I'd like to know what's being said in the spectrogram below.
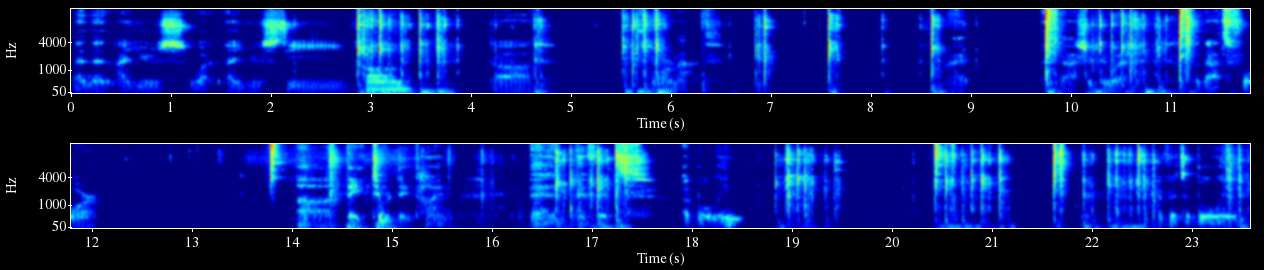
and then I use what I use the column dot format. Right? And that should do it. So that's for uh, date or date time and if it's a boolean if it's a boolean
